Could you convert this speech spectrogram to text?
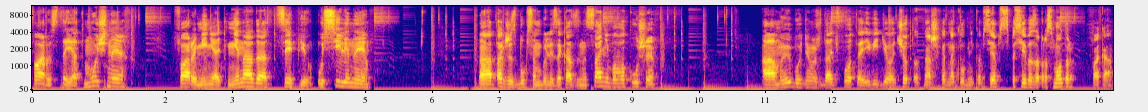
Фары стоят мощные. Фары менять не надо. Цепи усиленные. А также с буксом были заказаны сани Вавакуши. А мы будем ждать фото и видео отчет от наших одноклубников. Всем спасибо за просмотр. Пока.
